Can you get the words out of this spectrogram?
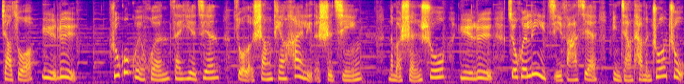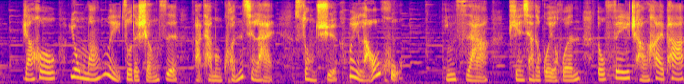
叫做玉律。如果鬼魂在夜间做了伤天害理的事情，那么神书玉律就会立即发现，并将他们捉住，然后用芒尾做的绳子把他们捆起来，送去喂老虎。因此啊，天下的鬼魂都非常害怕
